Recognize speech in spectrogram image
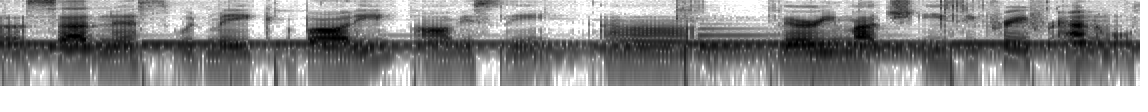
uh, sadness would make a body, obviously, uh, very much easy prey for animals.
